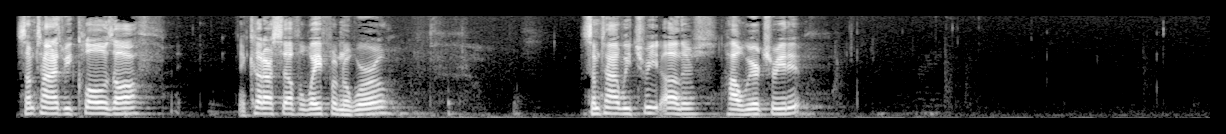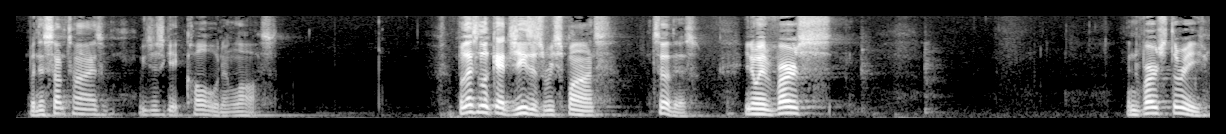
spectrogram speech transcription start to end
Sometimes we close off and cut ourselves away from the world. Sometimes we treat others how we're treated. But then sometimes we just get cold and lost. But let's look at Jesus' response to this. You know, in verse in verse 3,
